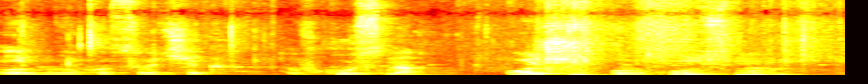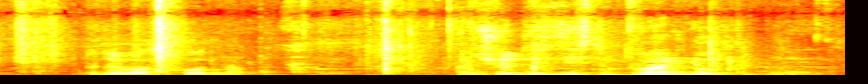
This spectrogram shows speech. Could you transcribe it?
И мне кусочек. Вкусно. Очень вкусно. Превосходно. А что ты здесь натворил-то, блядь?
